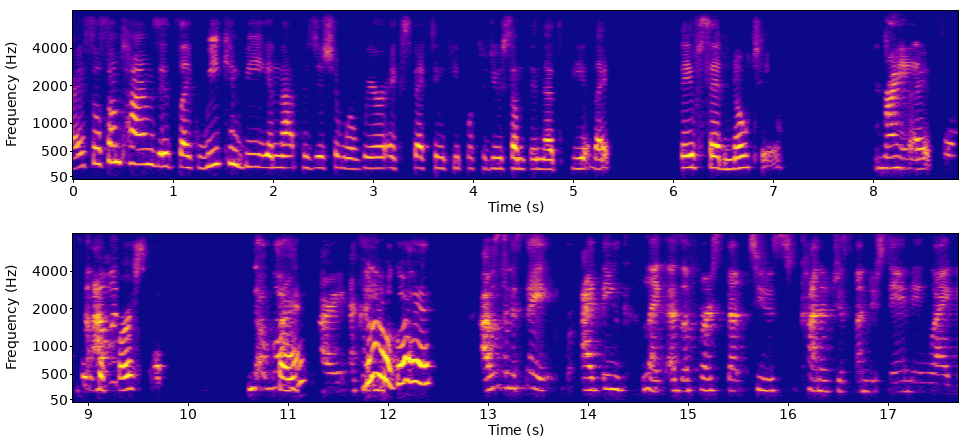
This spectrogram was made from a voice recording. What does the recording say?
right? So sometimes it's like we can be in that position where we're expecting people to do something that's be like they've said no to right, right? So the would, first step, no go sorry? ahead. Sorry I no, no go ahead. I was going to say i think like as a first step to kind of just understanding like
